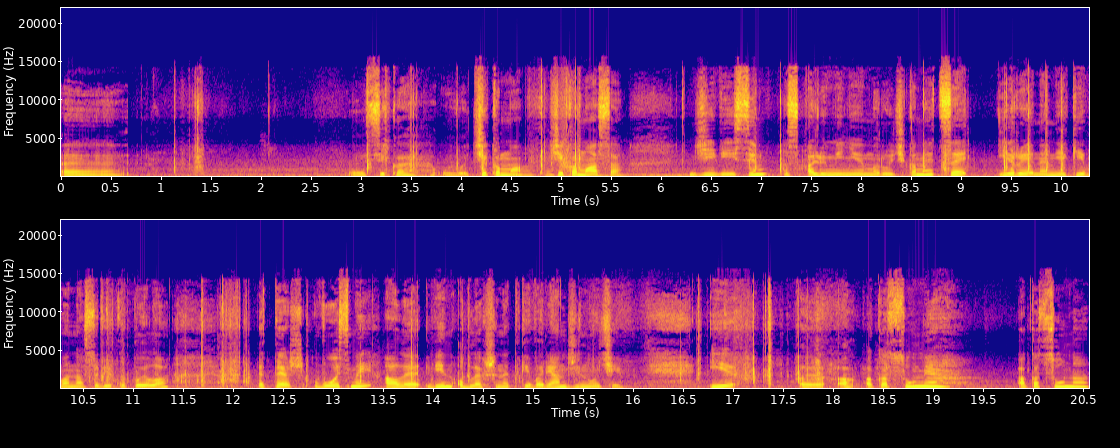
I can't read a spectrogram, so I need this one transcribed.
е, Сіка, ой, Чікама, Чікамаса G8 з алюмінієвими ручками. Це Іринен, який вона собі купила. Теж восьмий, але він облегшений такий варіант жіночий. І е, Акасумі, Акацуна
